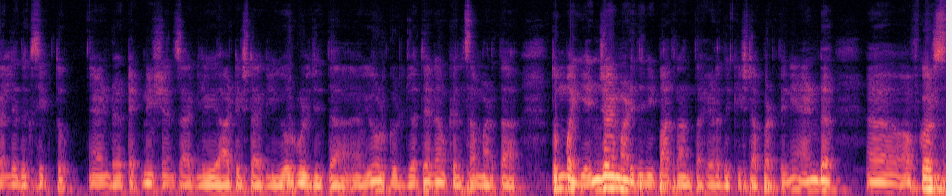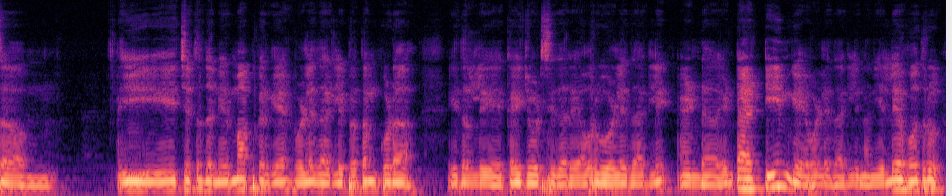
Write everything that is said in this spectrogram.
ಕಲಿಯೋದಕ್ಕೆ ಸಿಕ್ತು. ಆ್ಯಂಡ್ ಟೆಕ್ನಿಷಿಯನ್ಸ್ ಆಗಲಿ ಆರ್ಟಿಸ್ಟ್ ಆಗಲಿ, ಇವ್ರುಗಳ ಜೊತೆ ಇವ್ರುಗಳ ಜೊತೆ ನಾವು ಕೆಲಸ ಮಾಡ್ತಾ ತುಂಬ ಎಂಜಾಯ್ ಮಾಡಿದ್ದೀನಿ ಈ ಪಾತ್ರ ಅಂತ ಹೇಳೋದಕ್ಕೆ ಇಷ್ಟಪಡ್ತೀನಿ. ಆ್ಯಂಡ್ ಆಫ್ಕೋರ್ಸ್ ಈ ಚಿತ್ರದ ನಿರ್ಮಾಪಕರಿಗೆ ಒಳ್ಳೆಯದಾಗಲಿ ಪ್ರಥಮ್ ಕೂಡ ಇದರಲ್ಲಿ ಕೈ ಜೋಡಿಸಿದ್ದಾರೆ, ಅವ್ರಿಗೂ ಒಳ್ಳೇದಾಗಲಿ. ಆ್ಯಂಡ್ ಎಂಟೈರ್ ಟೀಮ್ಗೆ ಒಳ್ಳೇದಾಗಲಿ. ನಾನು ಎಲ್ಲೇ ಹೋದರೂ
